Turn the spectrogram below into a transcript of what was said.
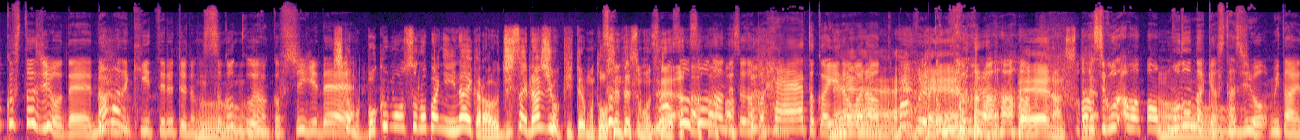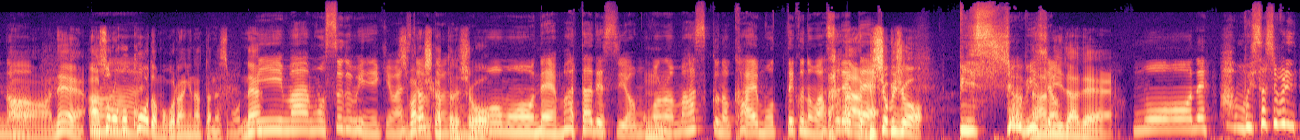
6スタジオで生で聞いてるっていうのがすごくなんか不思議で、しかも僕もその場にいないから実際ラジオ聞いてるも同然ですもんね。そうそうそうなんですよ。なんか「へーとか言いながら、パンフレット見ながら。へー。なんつって。あ仕事ああ戻んなきゃスタジオみたいな。ああねあはい。その後コーダもご覧になったんですもんね。今もうすぐ見に行きました。素晴らしかったでしょもうもうねまたですよ。もうこのマスクの替え持ってくの忘れて、あ びしょびしょ。びっしょびしょ。涙で。もうねはもう久しぶりにっ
